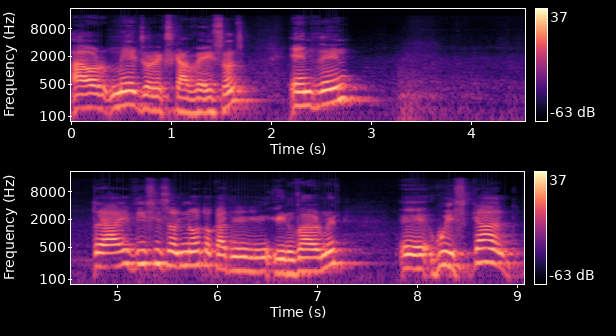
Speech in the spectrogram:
our major excavations, and then try, this is an AutoCAD environment, uh, we scanned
